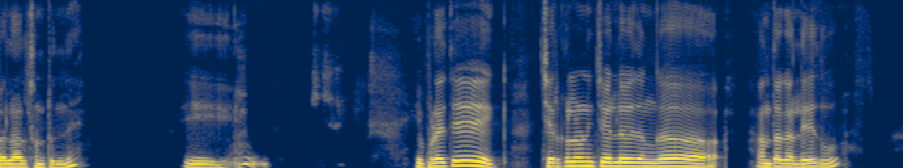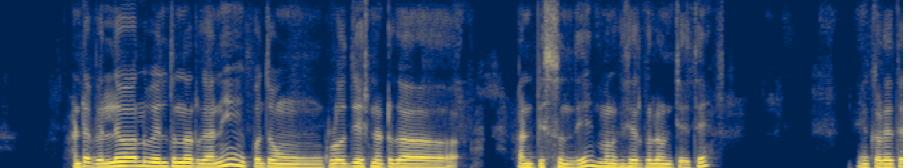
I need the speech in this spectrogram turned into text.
వెళ్ళాల్సి ఉంటుంది. ఈ ఇప్పుడైతే చెరుకులో నుంచి వెళ్ళే విధంగా అంతగా లేదు. అంటే వెళ్ళే వాళ్ళు వెళ్తున్నారు కానీ కొంచెం క్లోజ్ చేసినట్టుగా అనిపిస్తుంది మనకి చెరుకులో నుంచి అయితే. ఇక్కడైతే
